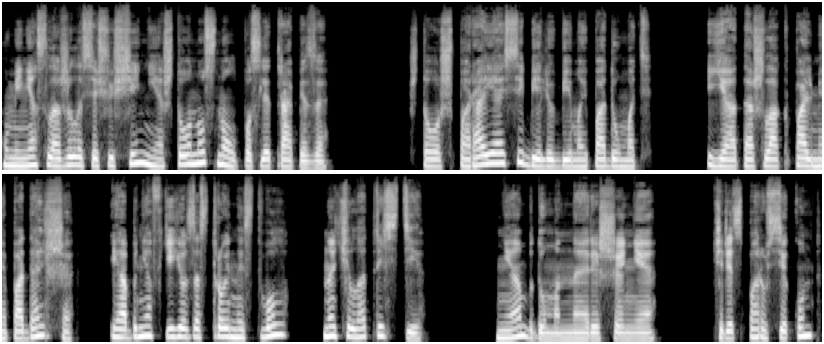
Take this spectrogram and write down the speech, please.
У меня сложилось ощущение, что он уснул после трапезы. Что ж, пора и о себе, любимой, подумать. Я отошла к пальме подальше и, обняв ее за стройный ствол, начала трясти. Необдуманное решение. Через пару секунд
